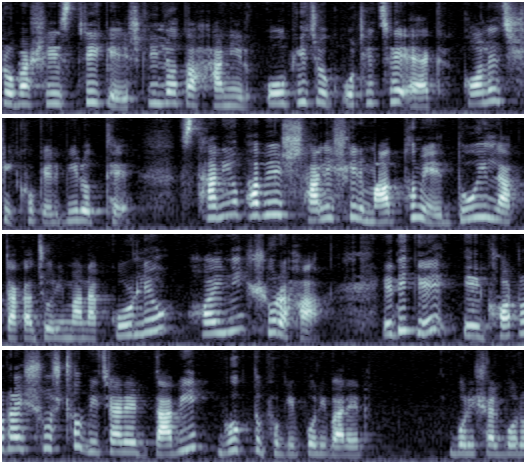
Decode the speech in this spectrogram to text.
প্রবাসী স্ত্রীকে শ্লীলতা হানির অভিযোগ উঠেছে এক কলেজ শিক্ষকের বিরুদ্ধে। স্থানীয়ভাবে সালিশির মাধ্যমে দুই লাখ টাকা জরিমানা করলেও হয়নি সুরাহা। এদিকে এ ঘটনায় সুষ্ঠু বিচারের দাবি ভুক্তভোগী পরিবারের। বরিশাল বড়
